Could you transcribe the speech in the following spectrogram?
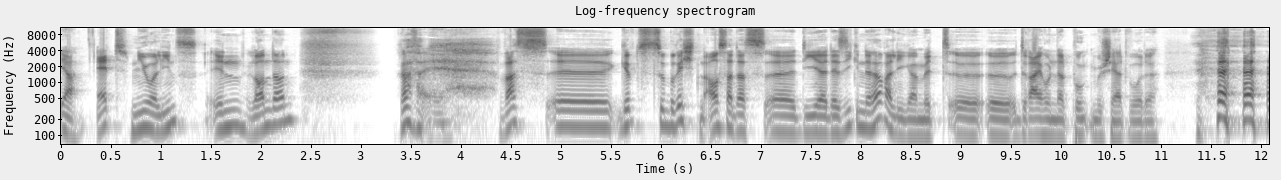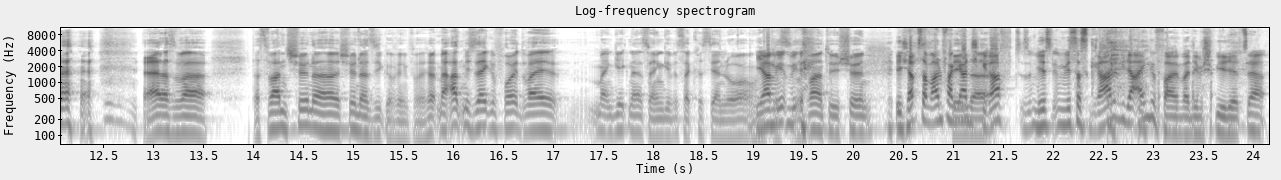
ja, at New Orleans in London. Raphael, was äh, gibt's zu berichten, außer dass äh, dir der Sieg in der Hörerliga mit äh, 300 äh, Punkten beschert wurde? ja, das war, das war ein schöner, schöner Sieg auf jeden Fall. Hat, hat mich sehr gefreut, weil mein Gegner ist ein gewisser Christian Lohr. Ja, das, mir, das war natürlich schön. Ich habe es am Anfang gar nicht gerafft. Mir ist, mir ist das gerade wieder eingefallen bei dem Spiel jetzt, ja.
